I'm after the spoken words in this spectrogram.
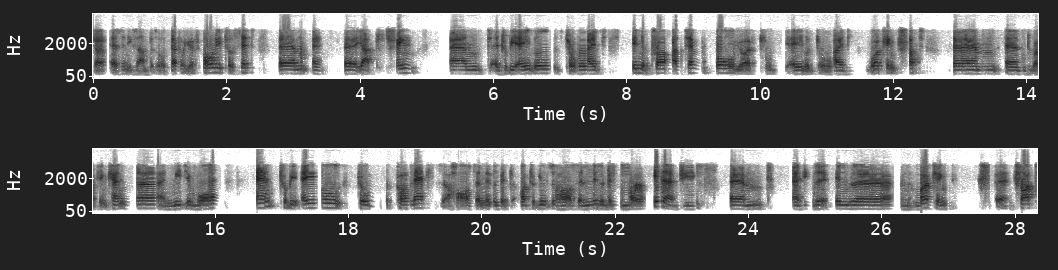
just as an example. So therefore, you have only to sit um, and uh, yeah, swing and uh, to be able to ride in the proper tempo. You have to be able to ride working trot um, and working canter and medium walk, and to be able to collect the horse a little bit or to give the horse a little bit more energy um, in the in the working uh, trot,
